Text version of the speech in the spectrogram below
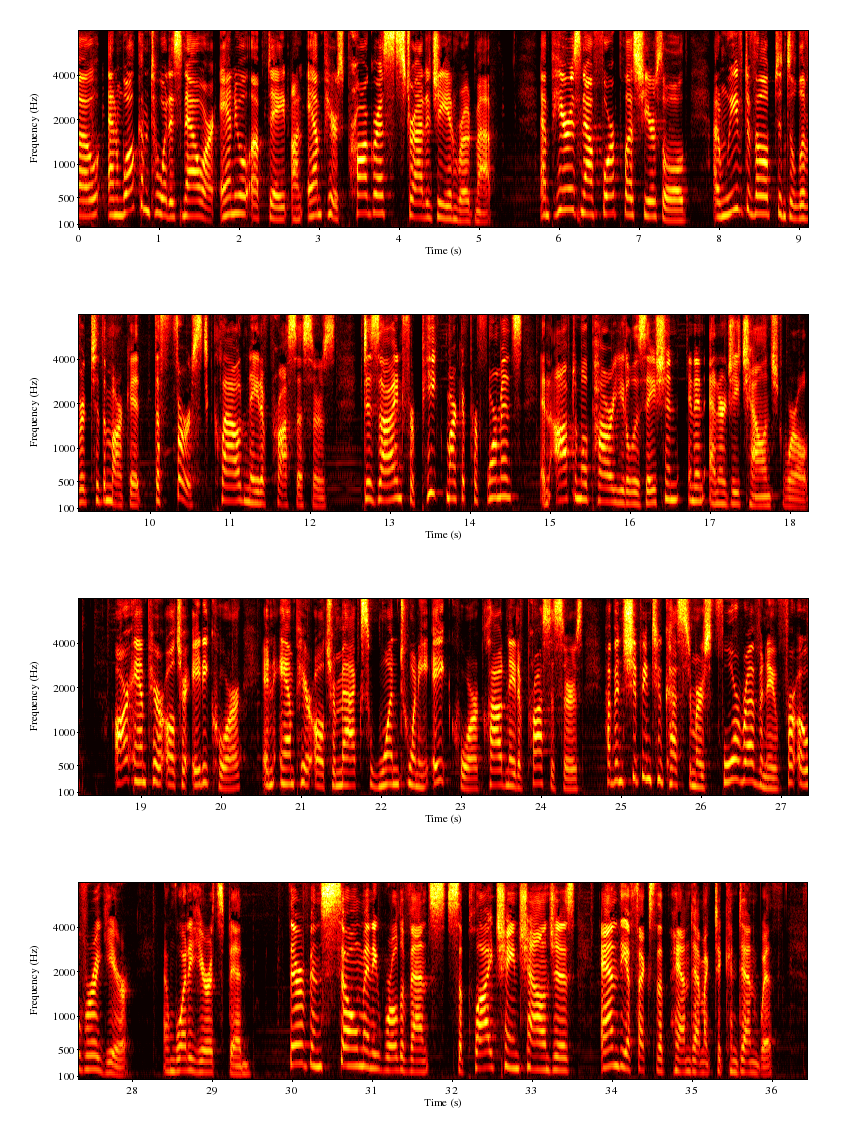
Hello, and welcome to what is now our annual update on Ampere's progress, strategy, and roadmap. Ampere is now four plus years old, and we've developed and delivered to the market the first cloud native processors designed for peak market performance and optimal power utilization in an energy challenged world. Our Ampere Altra 80 core and Ampere Altra Max 128 core cloud native processors have been shipping to customers for revenue for over a year. And what a year it's been. There have been so many world events, supply chain challenges, and the effects of the pandemic to contend with.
